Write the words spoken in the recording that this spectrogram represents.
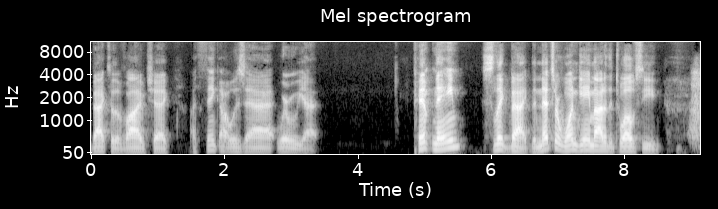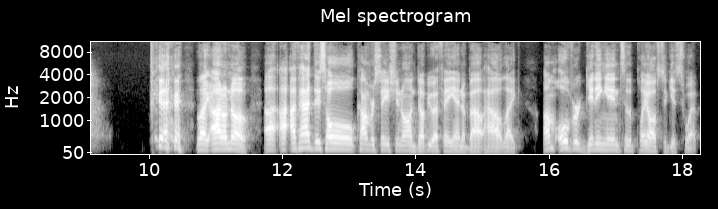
back to the vibe check. I think I was at where were we at? Pimp name slick back. The Nets are one game out of the 12 seed. like I don't know. Uh, I, have had this whole conversation on WFAN about how like I'm over getting into the playoffs to get swept.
